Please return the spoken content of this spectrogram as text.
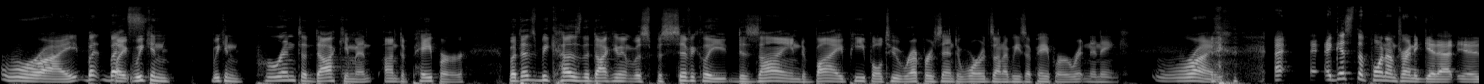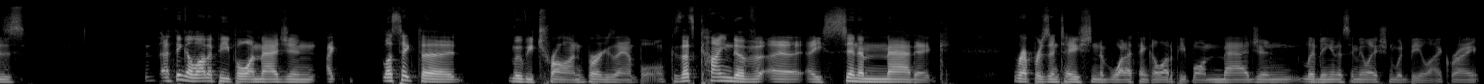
right. But but like we can we can print a document onto paper but that's because the document was specifically designed by people to represent words on a piece of paper written in ink Right. I, I guess the point I'm trying to get at is I think a lot of people imagine. I, let's take the movie Tron, for example, because that's kind of a, a cinematic representation of what I think a lot of people imagine living in a simulation would be like, right?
